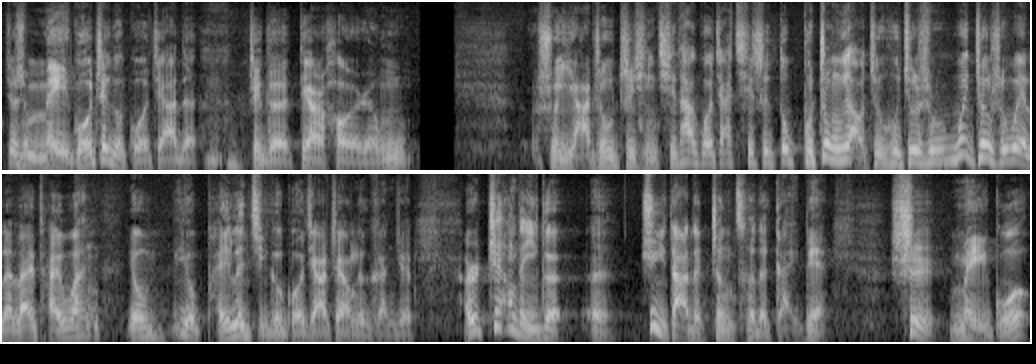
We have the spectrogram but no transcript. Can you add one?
就是美国这个国家的这个第二号人物说亚洲之行，其他国家其实都不重要，就就是为就是为了来台湾，又又赔了几个国家这样的感觉。而这样的一个呃巨大的政策的改变。是美国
